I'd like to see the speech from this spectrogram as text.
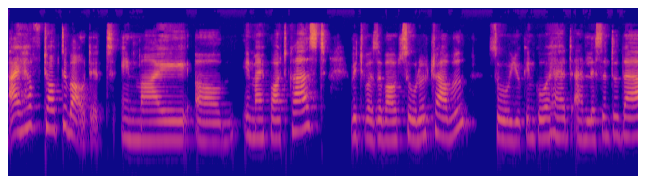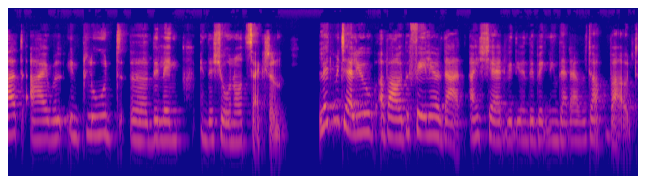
I have talked about it in my um, in my podcast, which was about solo travel. So you can go ahead and listen to that. I will include uh, the link in the show notes section. Let me tell you about the failure that I shared with you in the beginning that I will talk about.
